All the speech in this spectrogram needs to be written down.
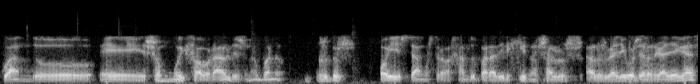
cuando eh, son muy favorables. ¿no? Bueno, nosotros hoy estamos trabajando para dirigirnos a los, a los gallegos y a las gallegas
